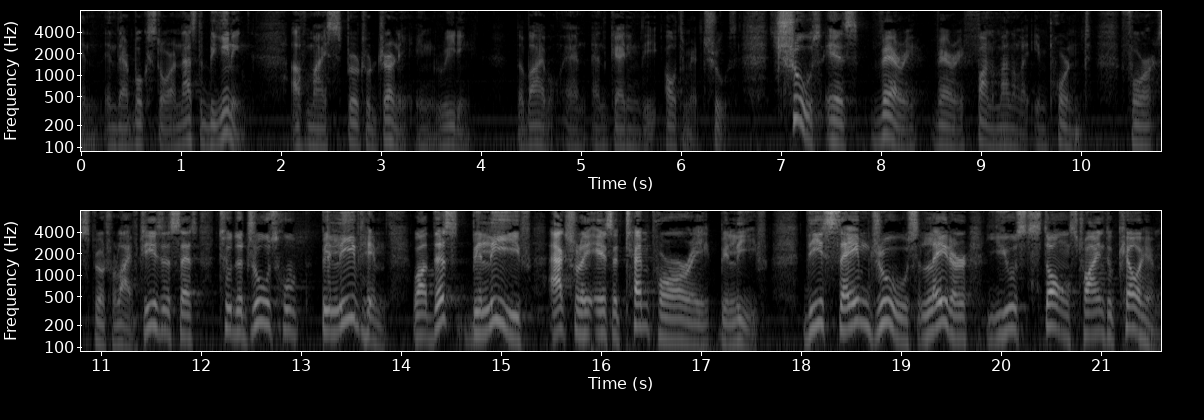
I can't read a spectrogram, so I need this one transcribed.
in, in their bookstore. And that's the beginning of my spiritual journey in reading the Bible and, and getting the ultimate truth. Truth is very, very fundamentally important for spiritual life. Jesus says to the Jews who believed him, well, this belief actually is a temporary belief. These same Jews later used stones trying to kill him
